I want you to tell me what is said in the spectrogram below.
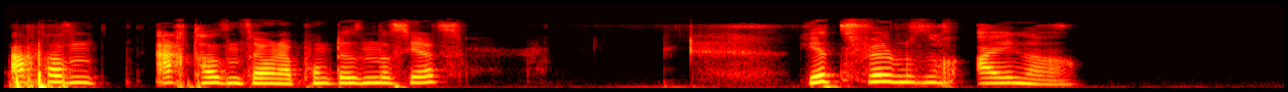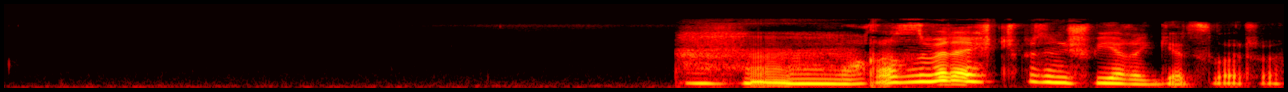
8000, 8200 Punkte sind das jetzt. Jetzt fehlt uns noch einer. Das wird echt ein bisschen schwierig jetzt, Leute.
